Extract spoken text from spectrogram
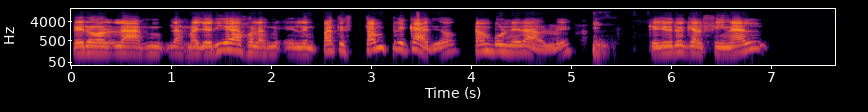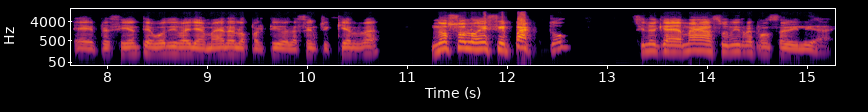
Pero las, mayorías o el empate es tan precario, tan vulnerable, que yo creo que al final eh, el presidente Bodi va a llamar a los partidos de la centro izquierda no solo ese pacto, sino que además asumir responsabilidades.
